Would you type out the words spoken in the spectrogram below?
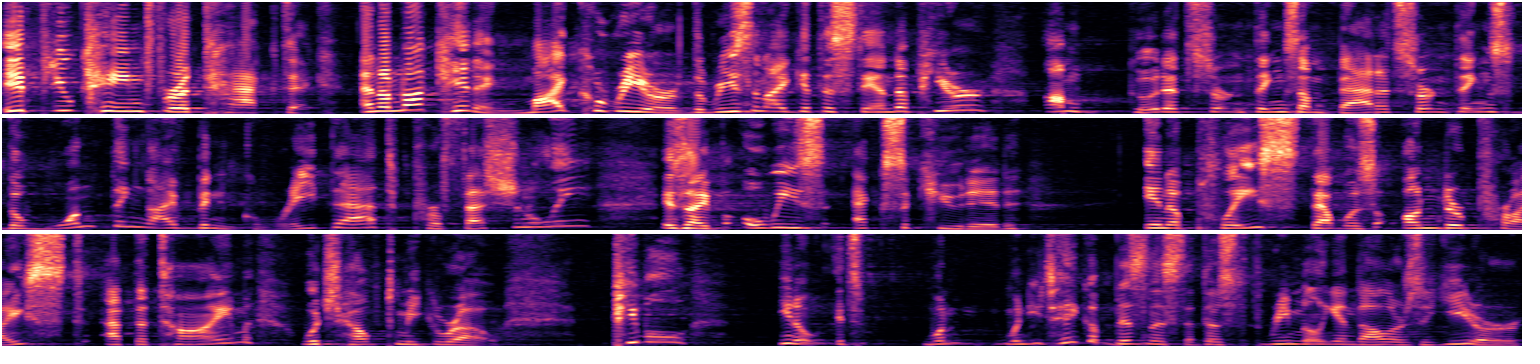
If you came for a tactic, and I'm not kidding, my career, the reason I get to stand up here, I'm good at certain things, I'm bad at certain things. The one thing I've been great at professionally is I've always executed in a place that was underpriced at the time, which helped me grow. People, you know, it's when, when you take a business that does $3 million a year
